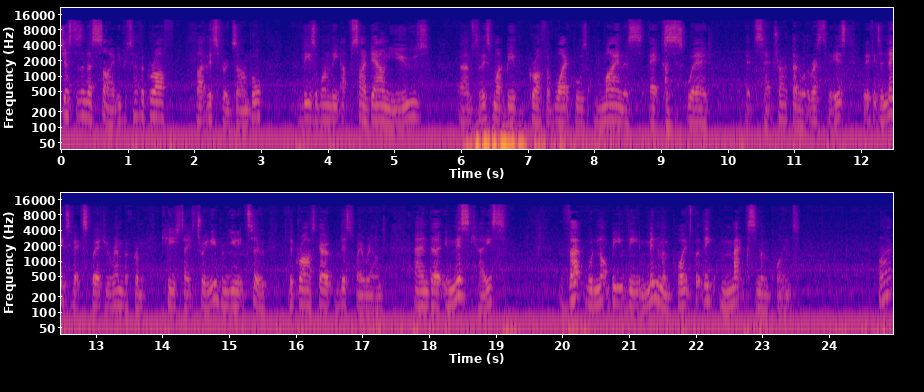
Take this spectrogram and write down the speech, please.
just as an aside, if you have a graph like this, for example, these are one of the upside down u's. Um, so this might be the graph of y equals minus x squared etc. I don't know what the rest of it is, but if it's a negative x squared, you remember from key stage 3 and even from unit 2, the graphs go this way round. And uh, in this case, that would not be the minimum point, but the maximum point. Right?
